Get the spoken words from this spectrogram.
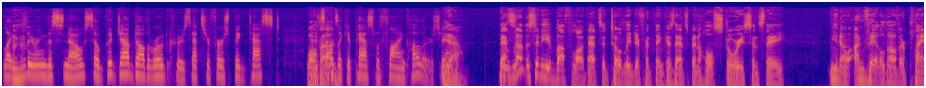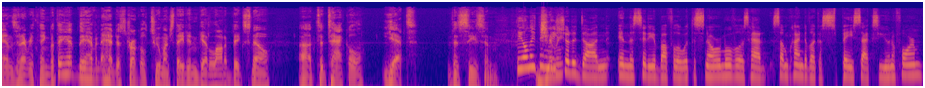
like Mm-hmm. clearing the snow. So good job to all the road crews. That's your first big test. Well and it done. sounds like you passed with flying colors. Yeah. Yeah. That's not the city of Buffalo. That's a totally different thing because that's been a whole story since they, you know, unveiled all their plans and everything. But they have they haven't had to struggle too much. They didn't get a lot of big snow uh, to tackle yet this season. The only thing Jimmy? they should have done in the city of Buffalo with the snow removal is had some kind of like a SpaceX uniform.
